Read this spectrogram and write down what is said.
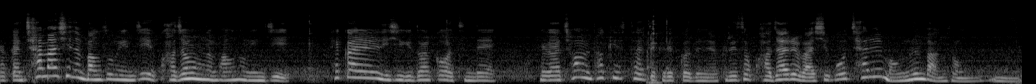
약간 차 마시는 방송인지 과자 먹는 방송인지 헷갈리시기도 할 것 같은데 제가 처음에 팟캐스트 할 때 그랬거든요. 그래서 과자를 마시고 차를 먹는 방송. 음.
